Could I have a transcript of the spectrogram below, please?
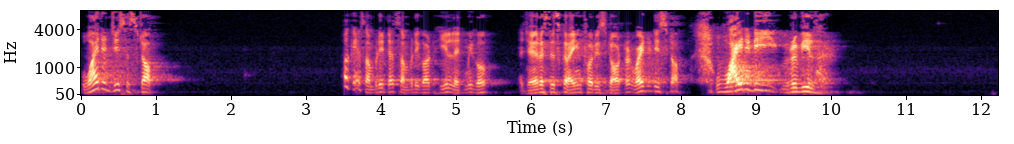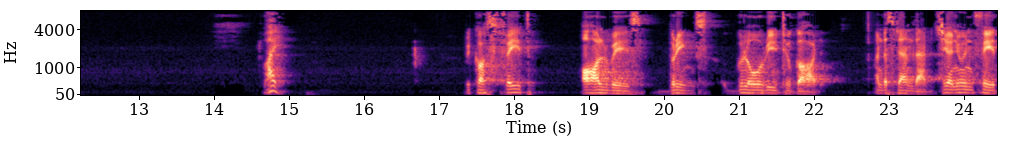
Why did Jesus stop? Okay, somebody touched, somebody got healed, let me go. Jairus is crying for his daughter. Why did he stop? Why did he reveal her? Why? Because faith always brings glory to God. Understand that. Genuine faith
